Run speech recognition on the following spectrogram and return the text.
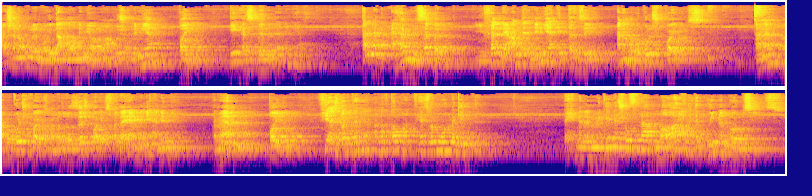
عشان أقول المريض ده عنده أنيميا ولا ما عندوش أنيميا. طيب إيه أسباب الأنيميا؟ سبب يخلي عندي انيميا التغذيه أنا ما باكلش كويس. أنا ما باكلش كويس ما بتغذاش كويس فده يعمل لي أنيميا. تمام؟ طيب في أسباب ثانية قال لك طبعا في أسباب مهمة جدا. إحنا لما جينا شفنا مراحل تكوين ال RBCs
